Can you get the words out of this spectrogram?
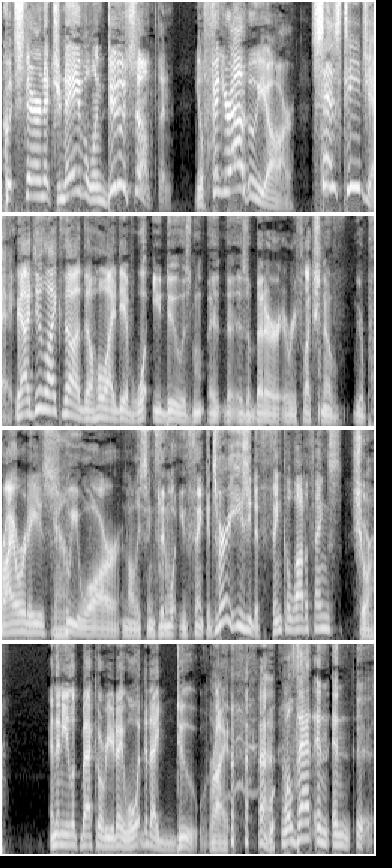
Quit staring at your navel and do something. You'll figure out who you are. Says TJ. Yeah, I do like the the whole idea of what you do is is a better reflection of your priorities, who you are, and all these things than what you think. It's very easy to think a lot of things. Sure. And then you look back over your day. Well, what did I do? Right. Well, that and and uh,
